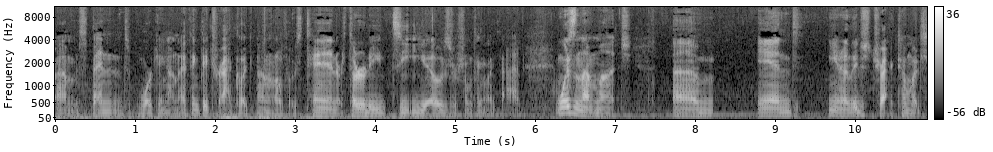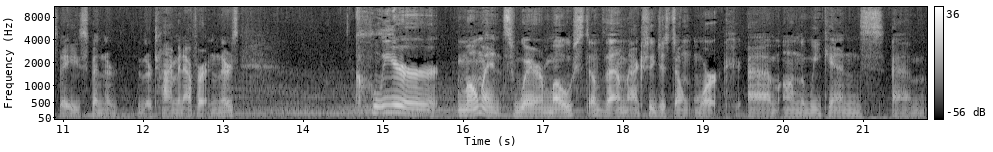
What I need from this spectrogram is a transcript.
um, spend working on. I think they track like I don't know if it was 10 or 30 CEOs or something like that. It wasn't that much, um, and you know they just tracked how much they spend their their time and effort. And there's clear moments where most of them actually just don't work um, on the weekends. Um,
